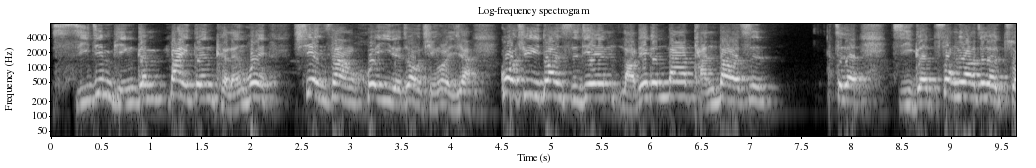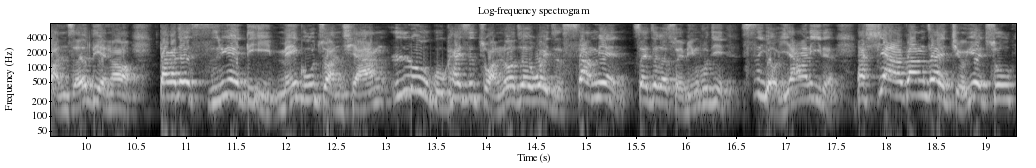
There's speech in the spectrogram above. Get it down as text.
习近平跟拜登可能会线上会议的这种情况底下，过去一段时间，老爹跟大家谈到的是。这个几个重要这个转折点哦，大概在十月底美股转强，陆股开始转弱这个位置，上面在这个水平附近是有压力的。那下方在九月初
